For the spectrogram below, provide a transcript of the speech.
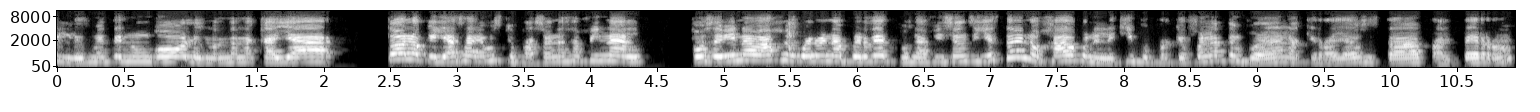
les meten un gol, los mandan a callar, todo lo que ya sabemos que pasó en esa final, pues se viene abajo y vuelven a perder, pues la afición, si ya está enojado con el equipo, porque fue en la temporada en la que Rayados estaba para el perro,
